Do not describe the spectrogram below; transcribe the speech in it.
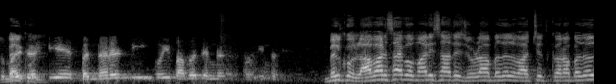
તો દ્રષ્ટિએ બંધારણની કોઈ બાબત એમને નથી. બિલકુલ. આભાર સાહેબ અમારી સાથે જોડા બદલ વાતચીત કરવા બદલ.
